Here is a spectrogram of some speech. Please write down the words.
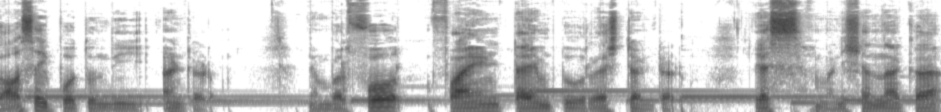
లాస్ అయిపోతుంది అంటాడు. Number four find time to rest అంటాడు. ఎస్ మనిషి అన్నాక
